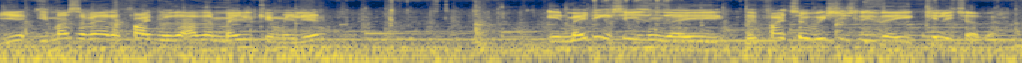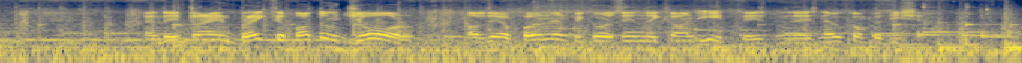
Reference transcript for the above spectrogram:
you, you must have had a fight with the other male chameleon. In mating season, they, they fight so viciously they kill each other. And they try and break the bottom jaw of their opponent because then they can't eat. There's, there's no competition.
